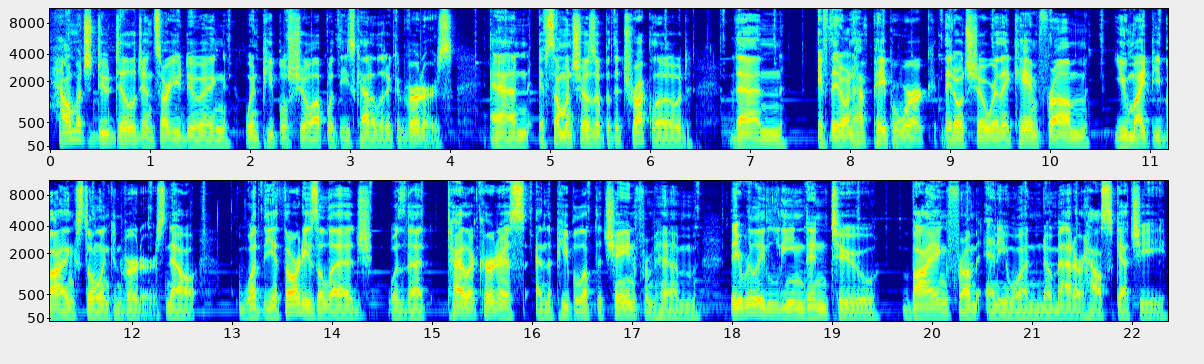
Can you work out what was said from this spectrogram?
how much due diligence are you doing when people show up with these catalytic converters? And if someone shows up with a truckload, then if they don't have paperwork, they don't show where they came from, you might be buying stolen converters. Now, what the authorities allege was that Tyler Curtis and the people up the chain from him, they really leaned into buying from anyone, no matter how sketchy,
